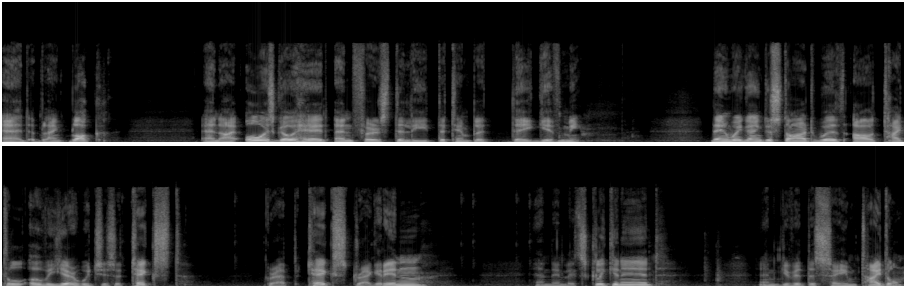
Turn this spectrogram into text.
add a blank block. And I always go ahead and first delete the template they give me. Then we're going to start with our title over here, which is a text. Grab the text, drag it in, and then let's click in it and give it the same title.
